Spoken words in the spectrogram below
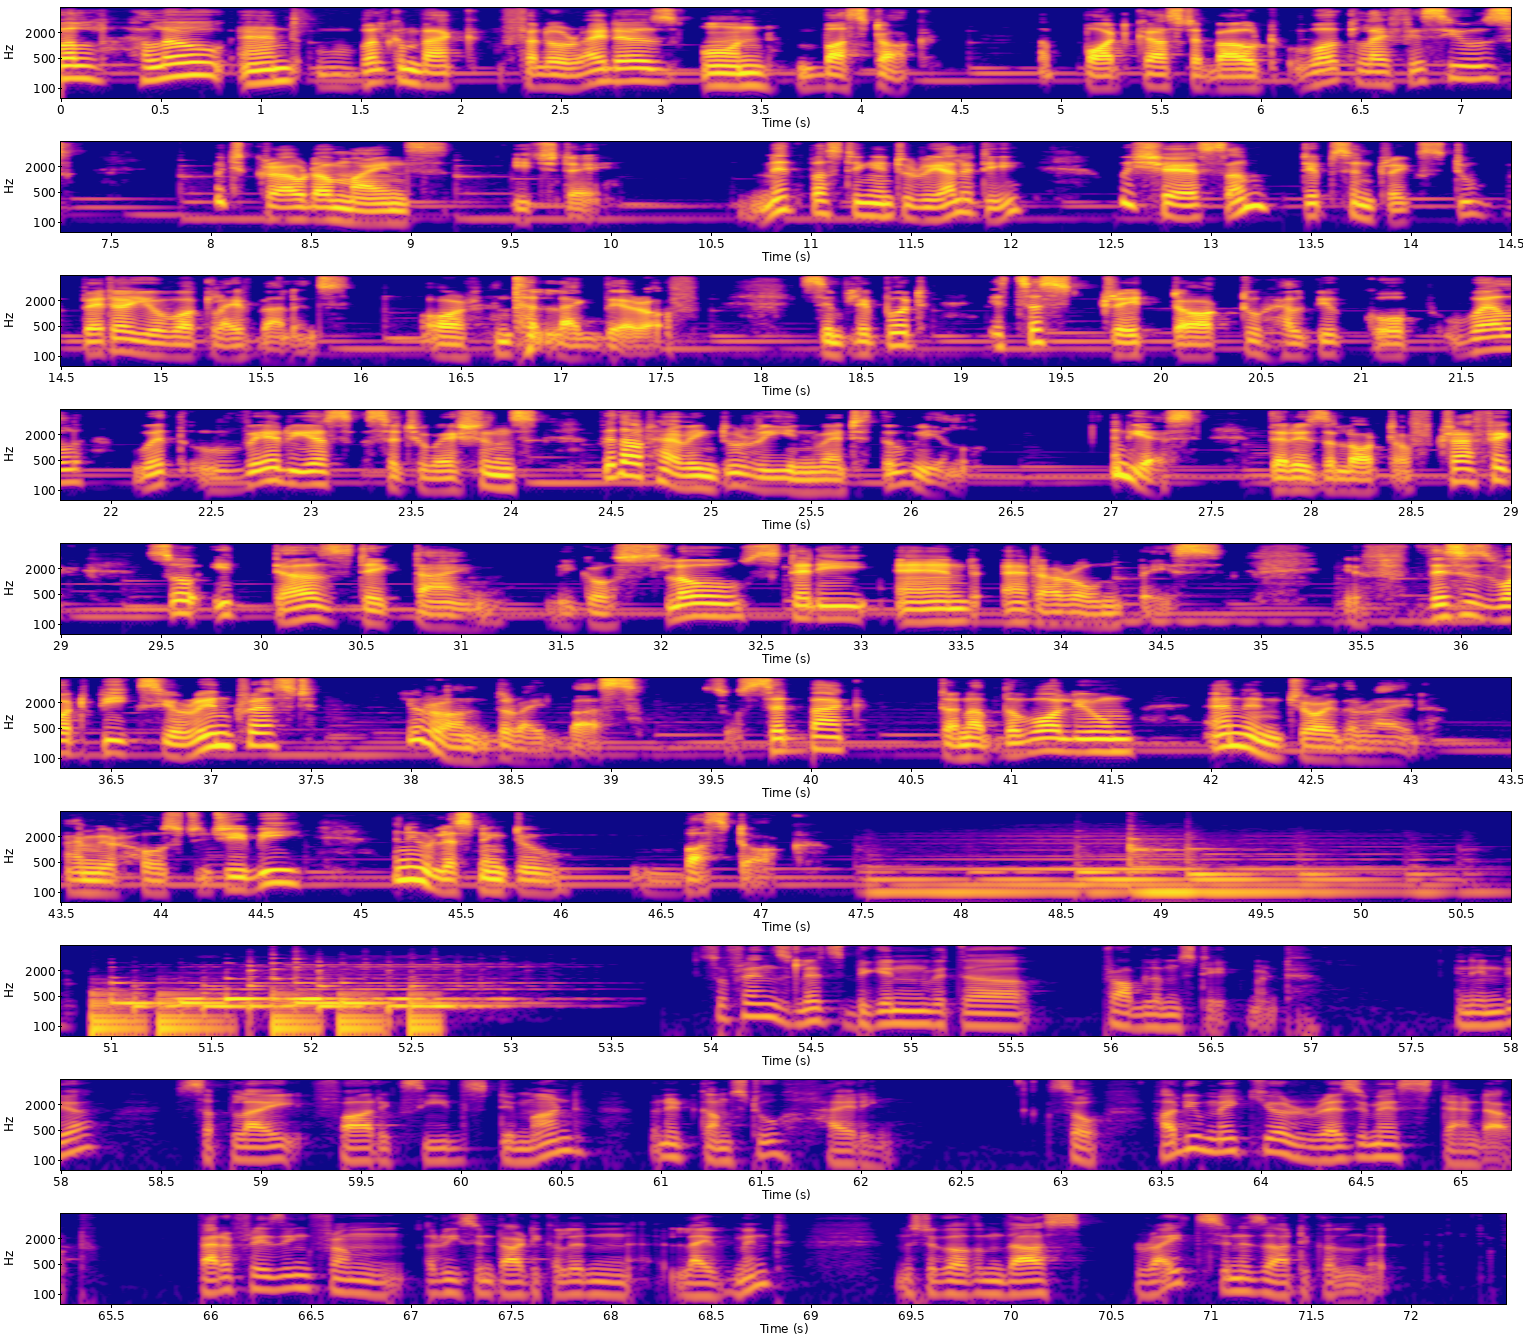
Well, hello and welcome back, fellow riders, on Bus Talk, a podcast about work life issues which crowd our minds each day. Myth busting into reality, we share some tips and tricks to better your work life balance, or the lack thereof. Simply put, it's a straight talk to help you cope well with various situations without having to reinvent the wheel. And yes, there is a lot of traffic so it does take time. We go slow, steady, and at our own pace. If this is what piques your interest, you're on the right bus. So sit back, turn up the volume, and enjoy the ride. I'm your host, GB, and you're listening to Bus Talk. So, friends, let's begin with a problem statement. In India, supply far exceeds demand when it comes to hiring. So, how do you make your resume stand out? Paraphrasing from a recent article in LiveMint, Mr. Gautam Das writes in his article that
